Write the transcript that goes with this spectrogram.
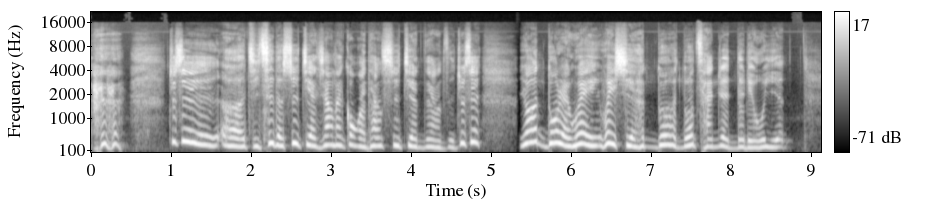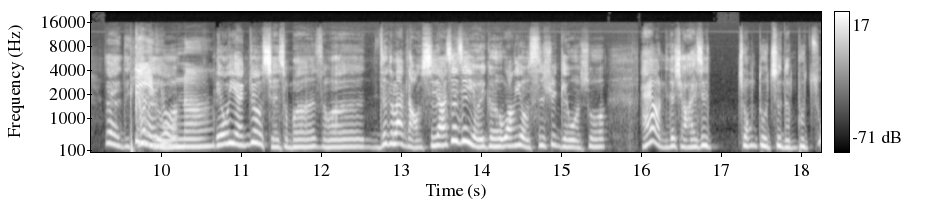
就是呃几次的事件，像那贡丸汤事件这样子，就是有很多人会会写很多很多残忍的留言。对，你看了呢？留言就写什么什么，你这个烂老师啊！甚至有一个网友私讯给我说：“还好你的小孩是中度智能不足，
